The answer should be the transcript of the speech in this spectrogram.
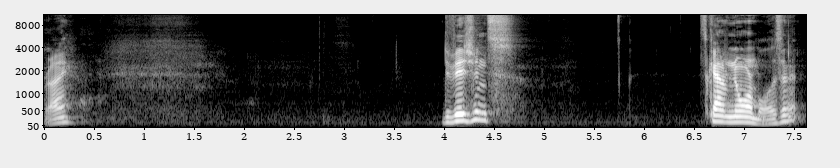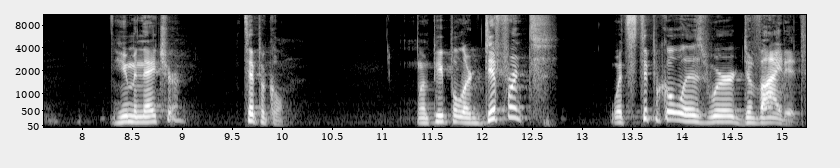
right? Divisions, it's kind of normal, isn't it? Human nature, typical. When people are different, what's typical is we're divided.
